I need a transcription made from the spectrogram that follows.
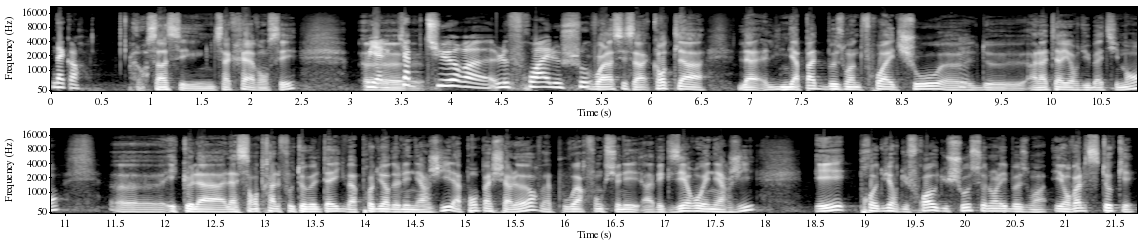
D'accord. Alors ça, c'est une sacrée avancée. Oui, elle capture le froid et le chaud. Voilà, c'est ça. Quand la, la il n'y a pas de besoin de froid et de chaud mm. de, à l'intérieur du bâtiment, euh, et que la, la, centrale photovoltaïque va produire de l'énergie, la pompe à chaleur va pouvoir fonctionner avec zéro énergie et produire du froid ou du chaud selon les besoins. Et on va le stocker.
